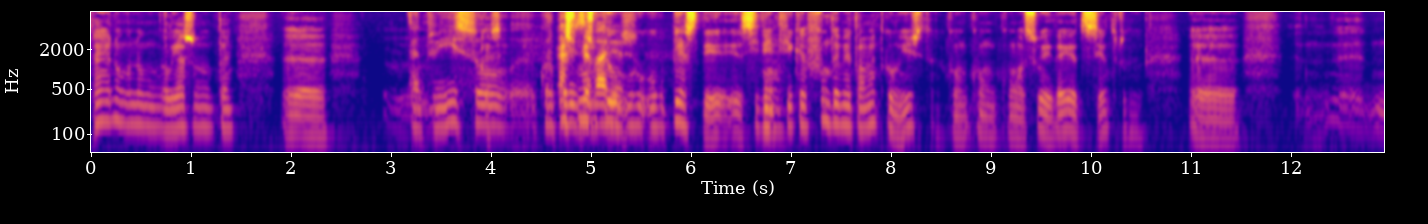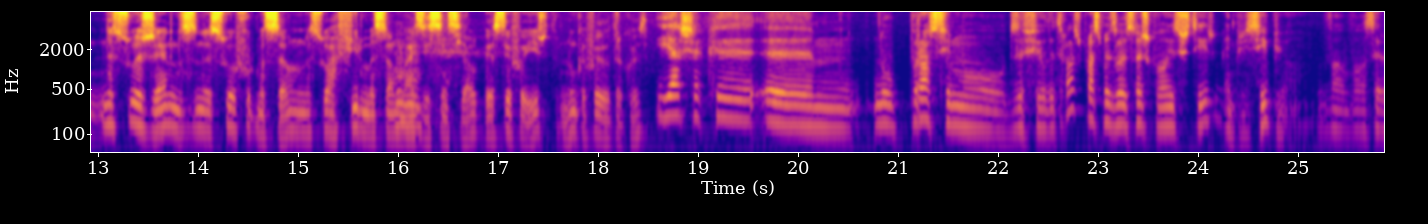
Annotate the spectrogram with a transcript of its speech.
Tem, não, não aliás, não tenho. Uh, Portanto, isso coisa. corporiza várias... Que o, o, PSD se identifica hum. fundamentalmente com isto, com, com, com, a sua ideia de centro. Uh, na sua gênese, na sua formação, na sua afirmação uhum. mais essencial, o PSD foi isto, nunca foi outra coisa. E acha que hum, no próximo desafio eleitoral, as próximas eleições que vão existir, em princípio, vão, vão ser,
